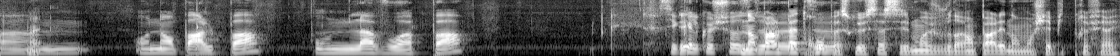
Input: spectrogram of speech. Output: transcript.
Euh, On n'en parle pas, on ne la voit pas. C'est quelque chose. N'en parle pas trop de- parce que ça, c'est moi, je voudrais en parler dans mon chapitre préféré.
